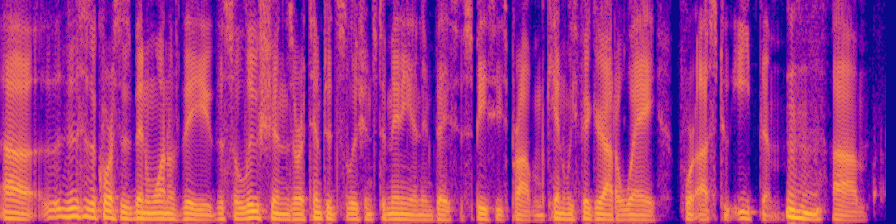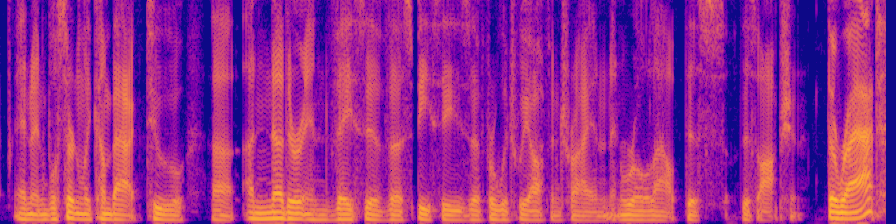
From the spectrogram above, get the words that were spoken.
Uh, this is, of course, has been one of the the solutions or attempted solutions to many an invasive species problem. Can we figure out a way for us to eat them? Um, and, and we'll certainly come back to uh, another invasive uh, species uh, for which we often try and, and roll out this this option. The rat?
